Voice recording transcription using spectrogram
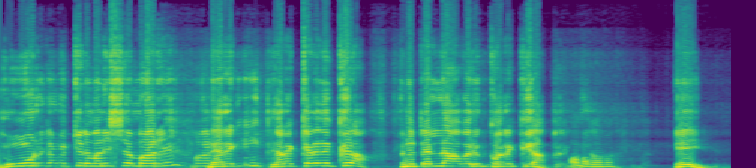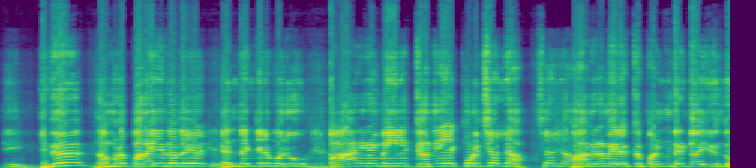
നൂറുകണക്കിന് മനുഷ്യന്മാര് നിരക്കരെ നിൽക്കുക. എന്നിട്ട് എല്ലാവരും കുറയ്ക്കുക. ഏയ് ഇത് നമ്മൾ പറയുന്നത് എന്തെങ്കിലും ഒരു ആരണമയിലെ കഥയെ കുറിച്ചല്ല ആരണമയിലൊക്കെ പണ്ടുണ്ടായിരുന്നു.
